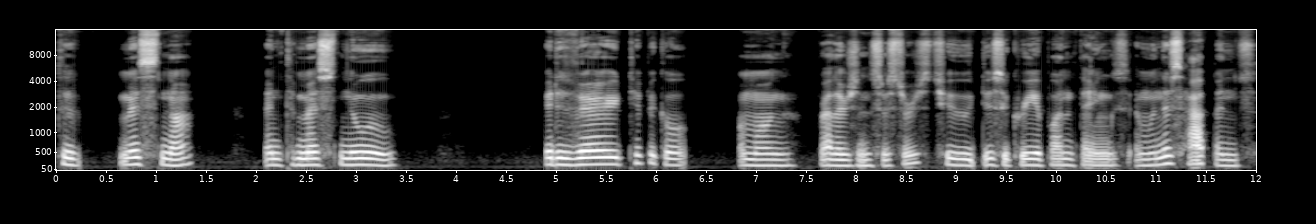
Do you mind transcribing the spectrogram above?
Temisna and Temisnu, it is very typical among brothers and sisters, to disagree upon things. And when this happens,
